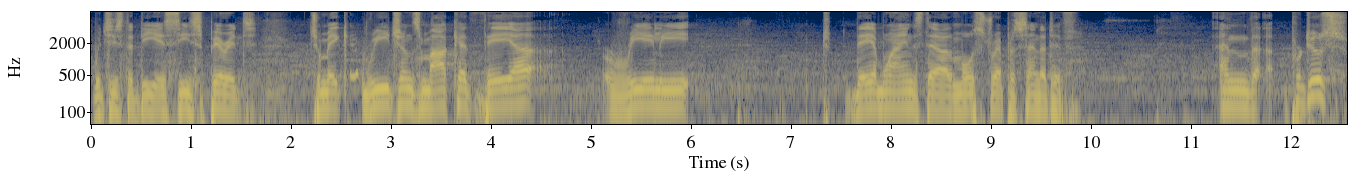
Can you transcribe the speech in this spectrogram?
which is the DAC spirit, to make regions market their really their wines that are most representative and produce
